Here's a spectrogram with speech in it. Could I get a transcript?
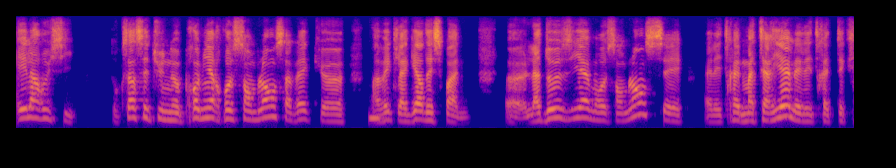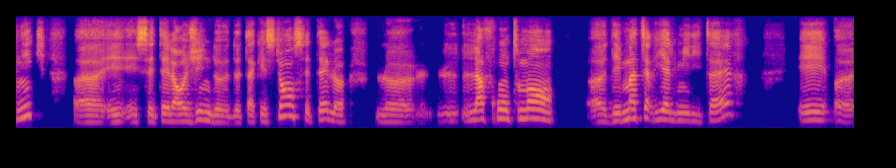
et la Russie. Donc ça, c'est une première ressemblance avec, euh, mm. avec la guerre d'Espagne. Euh, la deuxième ressemblance, c'est, elle est très matérielle, elle est très technique, euh, et, c'était l'origine de, de, ta question, c'était l'affrontement le, des matériels militaires et euh,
